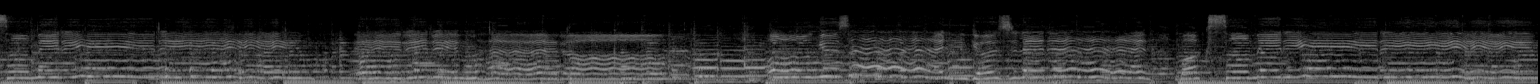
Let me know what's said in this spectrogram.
Varsa eririm, her an. O güzel gözlere baksam eririm, eririm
